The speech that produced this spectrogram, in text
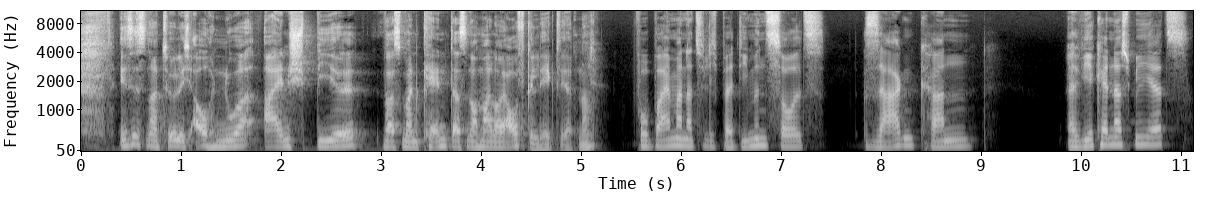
ist es natürlich auch nur ein Spiel, was man kennt, das nochmal neu aufgelegt wird. Ne? Wobei man natürlich bei Demon's Souls sagen kann, äh, wir kennen das Spiel jetzt,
